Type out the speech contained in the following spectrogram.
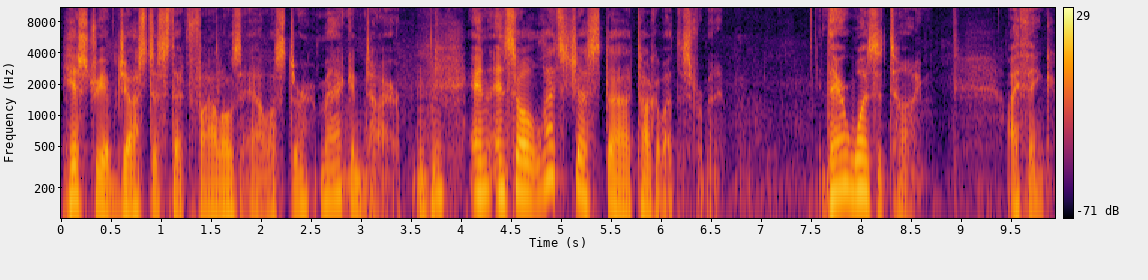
history of justice that follows Alistair McIntyre. And and so let's just uh, talk about this for a minute. There was a time, I think,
